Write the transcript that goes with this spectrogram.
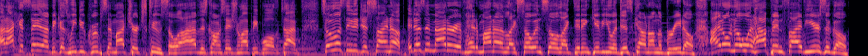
And I can say that because we do groups in my church too. So I have this conversation with my people all the time. Some of us need to just sign up. It doesn't matter if Hermana like so and so like didn't give you a discount on the burrito. I don't know what happened five years ago.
